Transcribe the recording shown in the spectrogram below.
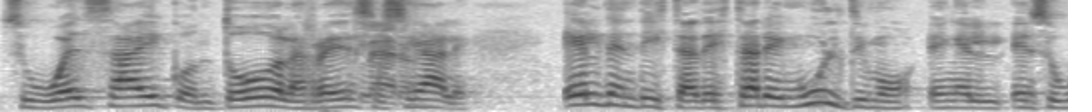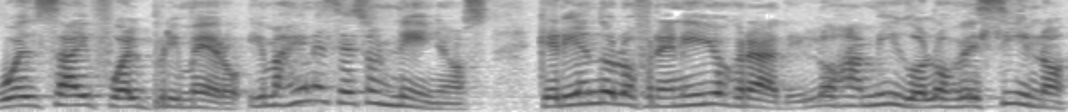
su website con todas las redes sociales el dentista de estar en último en, el, en su website fue el primero. Imagínense esos niños queriendo los frenillos gratis, los amigos, los vecinos,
